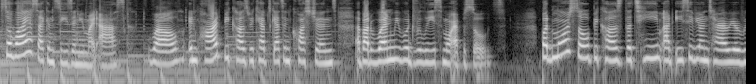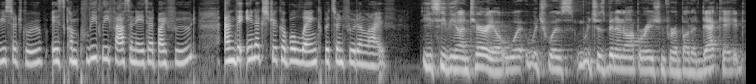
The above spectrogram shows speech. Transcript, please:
So, why a second season, you might ask? Well, in part because we kept getting questions about when we would release more episodes but more so because the team at ECV Ontario Research Group is completely fascinated by food and the inextricable link between food and life. ECV Ontario, which was which has been in operation for about a decade,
